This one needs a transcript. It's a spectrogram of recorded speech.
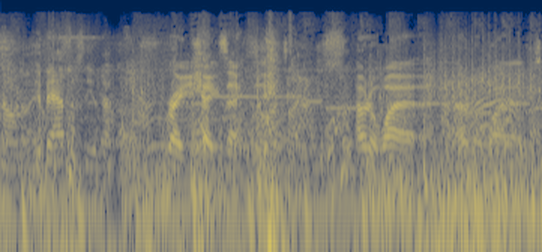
No, no. If it happens to you, it happens. to you. Right. Yeah. Exactly. It's like, it's, I don't know why. I, I don't know why I just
